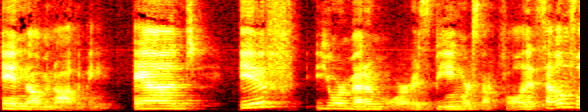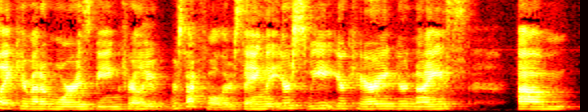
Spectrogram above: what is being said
in non monogamy. And if your metamor is being respectful, and it sounds like your metamor is being fairly respectful, they're saying that you're sweet, you're caring, you're nice. Um,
